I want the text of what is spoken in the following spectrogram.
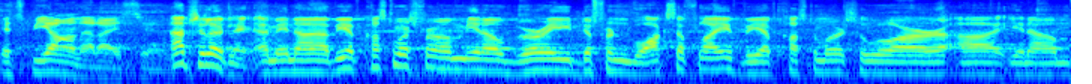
it's beyond that, I assume. Absolutely, I mean, uh, we have customers from you know, very different walks of life. We have customers who are, uh, you know,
